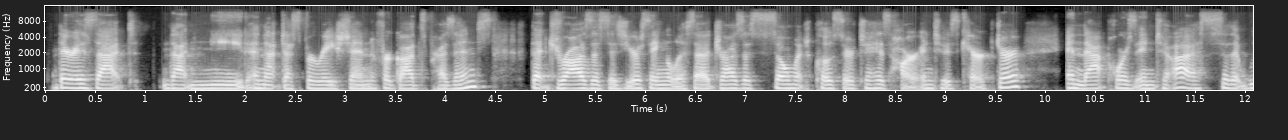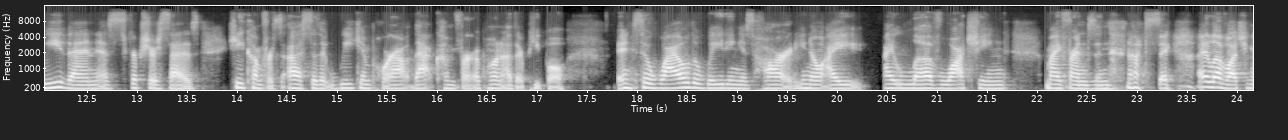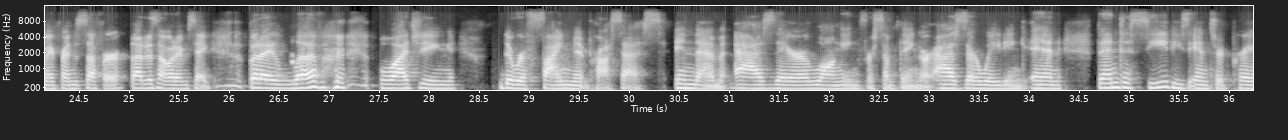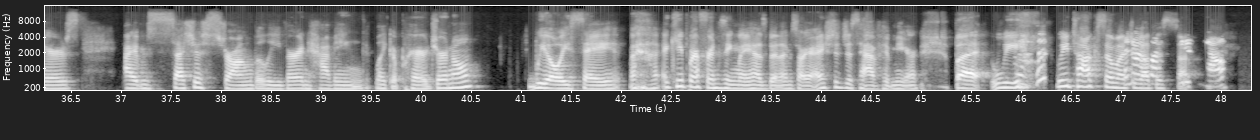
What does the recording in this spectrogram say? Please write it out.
there is that that need and that desperation for God's presence that draws us, as you're saying, Alyssa, draws us so much closer to his heart and to his character. And that pours into us so that we then, as scripture says, he comforts us so that we can pour out that comfort upon other people. And so while the waiting is hard, you know, I I love watching my friends, and not to say I love watching my friends suffer. That is not what I'm saying, but I love watching the refinement process in them mm-hmm. as they're longing for something or as they're waiting. And then to see these answered prayers, I'm such a strong believer in having like a prayer journal. We always say, I keep referencing my husband. I'm sorry, I should just have him here. But we we talk so much about this stuff.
